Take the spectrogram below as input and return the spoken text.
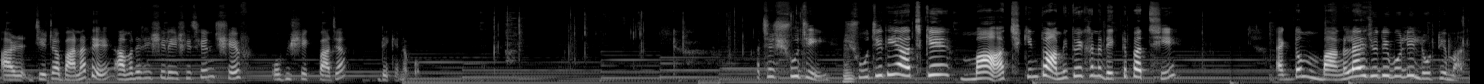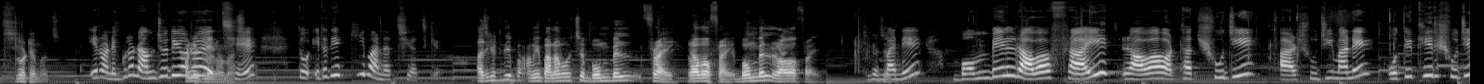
আর যেটা বানাতে আমাদের হেসেলে এসেছেন শেফ অভিষেক পাজা ডেকে নেব। আচ্ছা সুজি। সুজি দিয়ে আজকে মাছ কিন্তু আমি তো এখানে দেখতে পাচ্ছি একদম বাংলায় যদি বলি লোটে মাছ। লোটে মাছ। এর অনেকগুলো নাম যদিও রয়েছে তো এটা দিয়ে কি বানাচ্ছি আজকে? আজকে যদি আমি বানাবো হচ্ছে bombil fry rava fry bombil rava fry ঠিক আছে? মানে বম্বেল রাওয়া ফ্রাই রাওয়া অর্থাৎ সুজি আর সুজি মানে অতিথির সুজি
